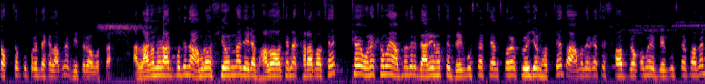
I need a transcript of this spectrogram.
চকচক উপরে দেখে লাভ না ভিতরে অবস্থা। আর লাগানোর আগ পর্যন্ত আমরাও শিওর না যে এটা ভালো আছে না খারাপ আছে। অনেক সময় আপনাদের গাড়ির হচ্ছে ব্রেক বুস্টার চেঞ্জ করার প্রয়োজন হচ্ছে, তো আমাদের কাছে সব রকমের ব্রেক বুস্টার পাবেন।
